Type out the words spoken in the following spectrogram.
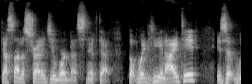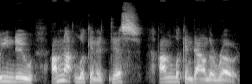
that's not a strategy we're going to sniff at. But what he and I did is that we knew I'm not looking at this, I'm looking down the road.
